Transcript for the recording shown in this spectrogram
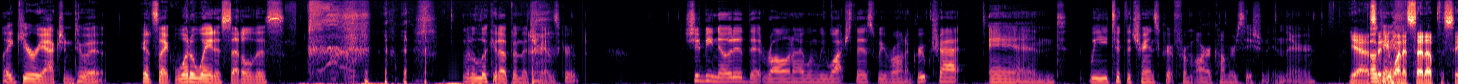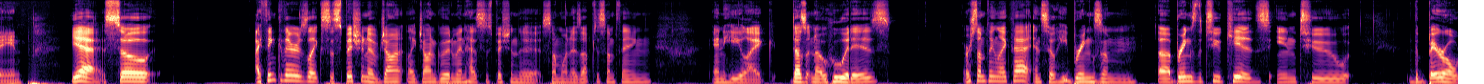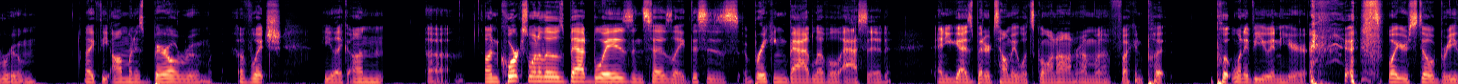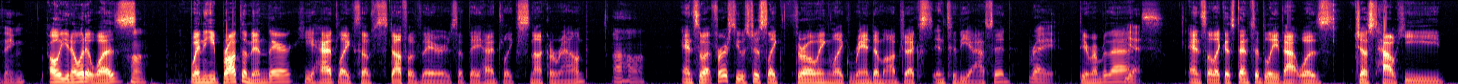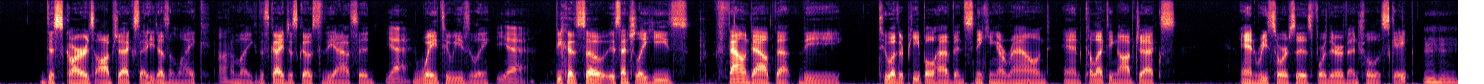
like your reaction to it. It's like what a way to settle this. I'm gonna look it up in the transcript. Should be noted that Raul and I, when we watched this, we were on a group chat and we took the transcript from our conversation in there. Yeah. So do you want to set up the scene? Yeah, so I think there's like suspicion of John like John Goodman has suspicion that someone is up to something and he like doesn't know who it is or something like that and so he brings them uh brings the two kids into the barrel room like the ominous barrel room of which he like un uh uncorks one of those bad boys and says like this is breaking bad level acid and you guys better tell me what's going on or I'm gonna fucking put put one of you in here while you're still breathing. Oh, you know what it was? Huh. When he brought them in there, he had like some stuff of theirs that they had like snuck around. Uh huh. And so at first he was just like throwing like random objects into the acid. Right. Do you remember that? yes. And so like ostensibly that was just how he discards objects that he doesn't like. Uh. I'm like this guy just goes to the acid Yeah. way too easily. Yeah. because so essentially he's found out that the two other people have been sneaking around and collecting objects and resources for their eventual escape Mm-hmm.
